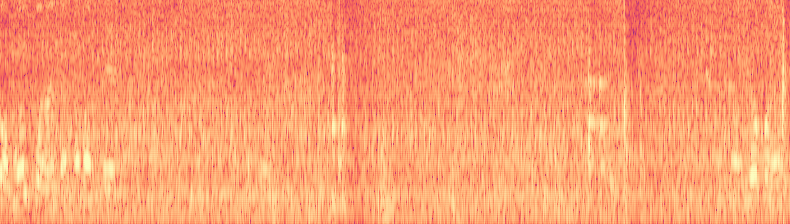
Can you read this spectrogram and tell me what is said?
個もう一個なんかかばして。横横何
